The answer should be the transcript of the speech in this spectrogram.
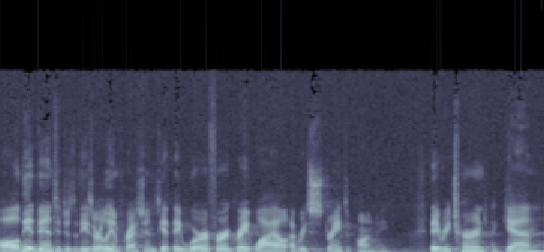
all the advantages of these early impressions, yet they were for a great while a restraint upon me. They returned again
